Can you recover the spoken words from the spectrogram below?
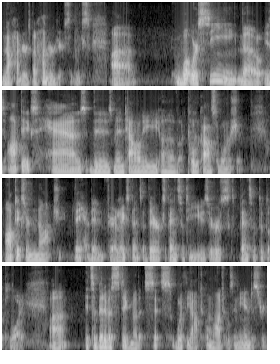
not hundreds, but hundred years at least. Uh, what we're seeing though is optics has this mentality of total cost of ownership. Optics are not cheap. They have been fairly expensive. They're expensive to use. They're expensive to deploy. Um, it's a bit of a stigma that sits with the optical modules in the industry.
